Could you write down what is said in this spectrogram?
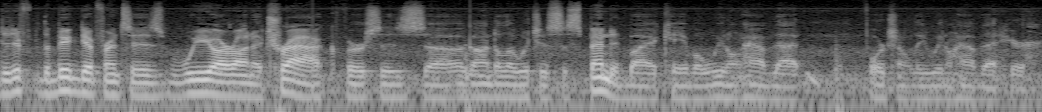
the, dif- the big difference is we are on a track versus uh, a gondola which is suspended by a cable. We don't have that. Fortunately, we don't have that here.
